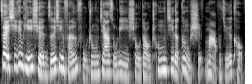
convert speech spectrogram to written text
在习近平选择性反腐中，家族利益受到冲击的更是骂不绝口。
